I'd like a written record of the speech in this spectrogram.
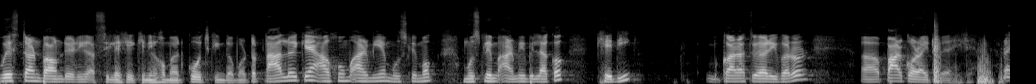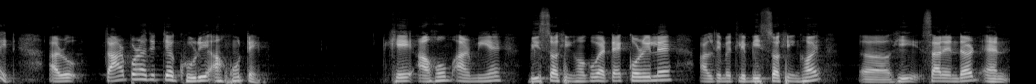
ৱেষ্টাৰ্ণ বাউণ্ডেৰী আছিলে সেইখিনি সময়ত কোচ কিংডমৰ তো তালৈকে আহোম আৰ্মীয়ে মুছলিমক মুছলিম আৰ্মীবিলাকক খেদি কাৰাটৈয়া ৰিভাৰৰ পাৰ কৰাই থৈ আহিলে ৰাইট আৰু তাৰ পৰা যেতিয়া ঘূৰি আহোঁতে সেই আহোম আৰ্মীয়ে বিশ্বসিংহকো এটেক কৰিলে আল্টিমেটলি বিশ্বসিংহই uh, he surrendered and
